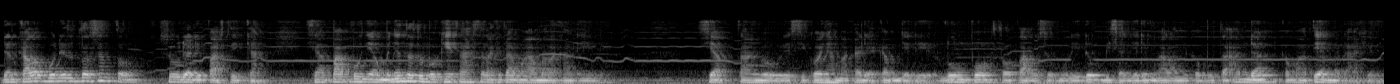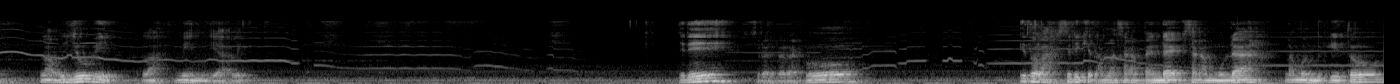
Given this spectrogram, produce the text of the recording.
Dan kalaupun itu tersentuh, sudah dipastikan siapa pun yang menyentuh tubuh kita setelah kita mengamalkan ini siap tanggung risikonya maka dia akan menjadi lumpuh total seumur hidup bisa jadi mengalami kebutaan dan kematian pada akhirnya. lah min jalik. Jadi, saudara-saudaraku, itulah sedikit amalan sangat pendek, sangat mudah. Namun begitu,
